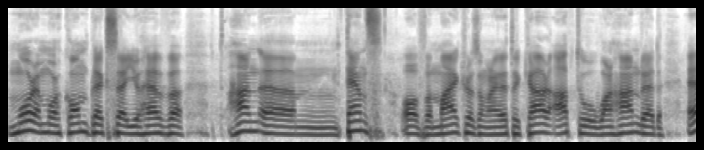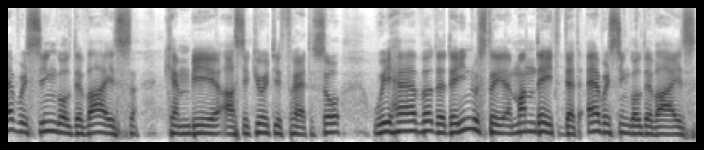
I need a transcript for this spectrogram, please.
more and more complex, uh, you have uh, um, tens of micros on an electric car up to 100. Every single device can be a security threat. So we have the, the industry a mandate that every single device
